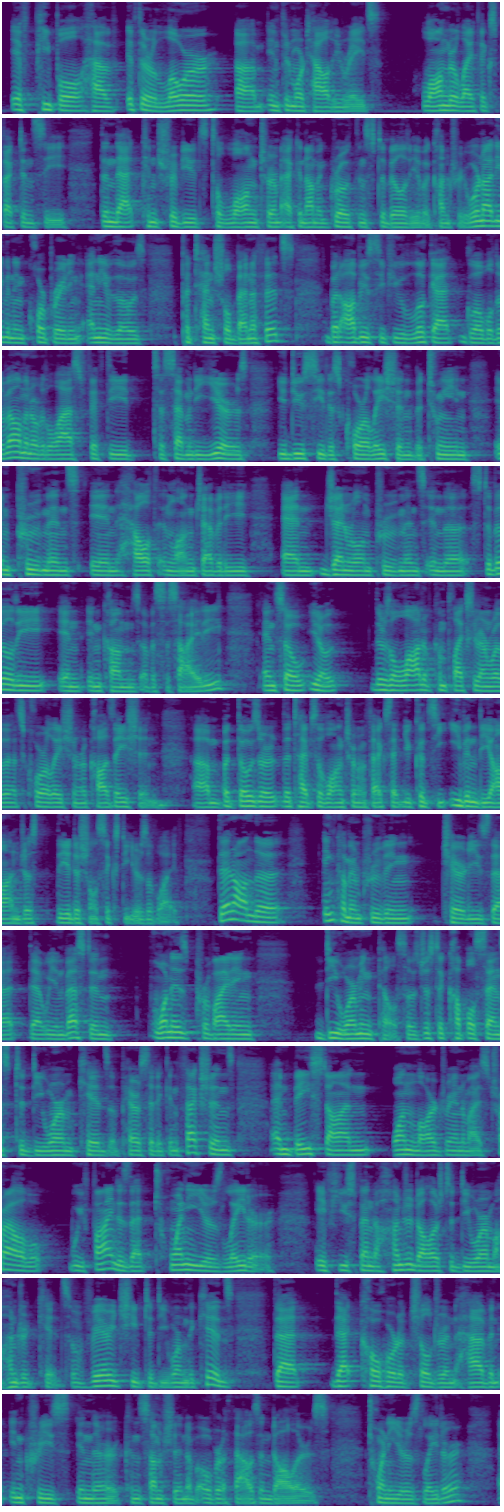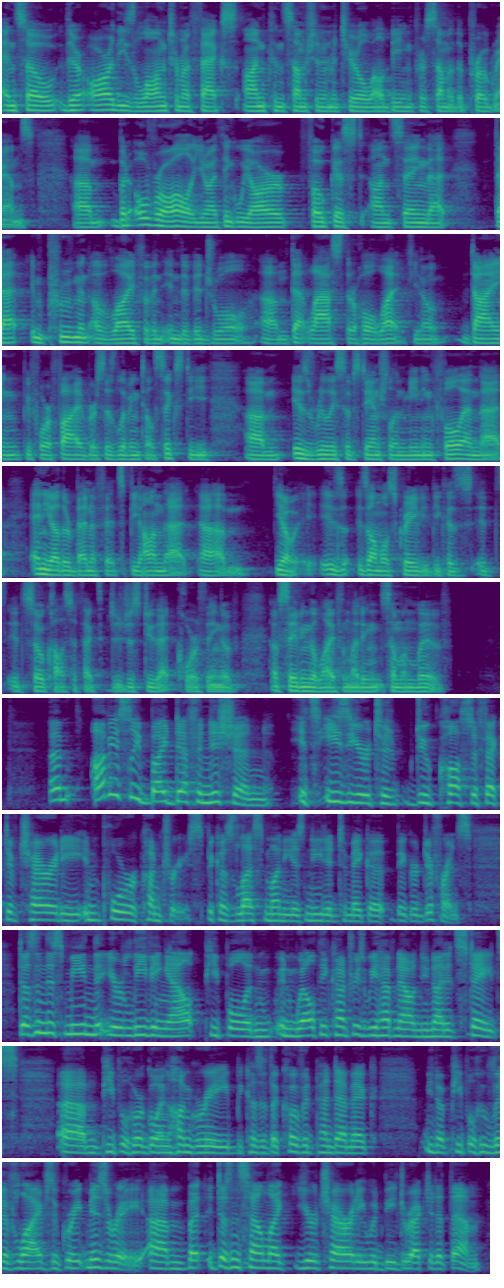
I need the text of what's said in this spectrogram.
if people have, if there are lower um, infant mortality rates, longer life expectancy, then that contributes to long term economic growth and stability of a country. We're not even incorporating any of those potential benefits. But obviously, if you look at global development over the last 50 to 70 years, you do see this correlation between improvements in health and longevity and general improvements in the stability and incomes of a society. And so, you know, there's a lot of complexity around whether that's correlation or causation. Um, but those are the types of long term effects that you could see even beyond just the additional 60 years of life. Then on the income improving charities that, that we invest in, one is providing deworming pills. So it's just a couple cents to deworm kids of parasitic infections. And based on one large randomized trial, what we find is that 20 years later, if you spend $100 to deworm 100 kids, so very cheap to deworm the kids, that that cohort of children have an increase in their consumption of over $1,000 20 years later. And so there are these long term effects on consumption and material well being for some of the programs. Um, but overall, you know, I think we are focused on saying that that improvement of life of an individual um, that lasts their whole life, you know, dying before five versus living till 60 um, is really substantial and meaningful, and that any other benefits beyond that um, you know is is almost gravy because it's it's so cost effective to just do that core thing of of saving the life and letting someone live. Um, obviously, by definition, it's easier to do cost effective charity in poorer countries because less money is needed to make a bigger difference. Doesn't this mean that you're leaving out people in, in wealthy countries? We have now in the United States um, people who are going hungry because of the COVID pandemic you know, people who live lives of great misery. Um, but it doesn't sound like your charity would be directed at them.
